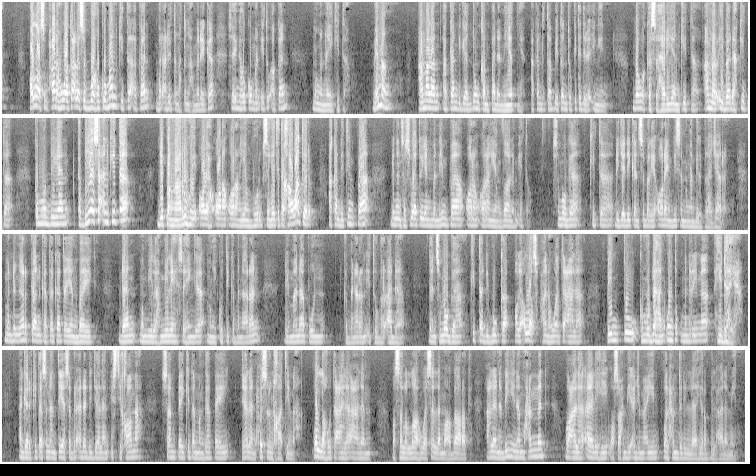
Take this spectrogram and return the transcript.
Allah Subhanahu wa taala sebuah hukuman kita akan berada di tengah-tengah mereka sehingga hukuman itu akan mengenai kita. Memang Amalan akan digantungkan pada niatnya. Akan tetapi tentu kita tidak ingin bahwa keseharian kita, amal ibadah kita, kemudian kebiasaan kita dipengaruhi oleh orang-orang yang buruk sehingga kita khawatir akan ditimpa dengan sesuatu yang menimpa orang-orang yang zalim itu. Semoga kita dijadikan sebagai orang yang bisa mengambil pelajaran, mendengarkan kata-kata yang baik dan memilah-milih sehingga mengikuti kebenaran di mana pun kebenaran itu berada. Dan semoga kita dibuka oleh Allah Subhanahu wa taala pintu kemudahan untuk menerima hidayah agar kita senantiasa berada di jalan istiqamah sampai kita menggapai jalan husnul khatimah. Wallahu taala a'lam wa sallallahu wa sallam wa barak ala nabiyyina Muhammad wa ala alihi wa sahbihi ajma'in walhamdulillahi rabbil alamin.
